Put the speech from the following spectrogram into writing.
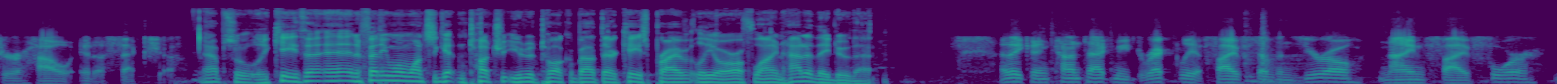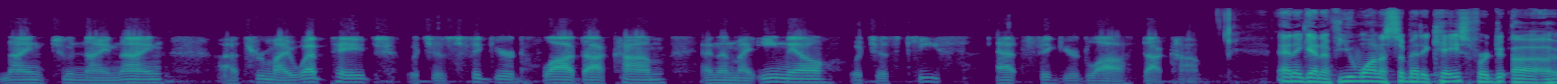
sure how it affects you. Absolutely, Keith. And if anyone wants to get in touch with you to talk about their case privately or offline, how do they do that? They can contact me directly at 570-954-9299 uh, through my webpage, which is figuredlaw.com, and then my email, which is keith at figuredlaw.com. And again, if you want to submit a case for uh, a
